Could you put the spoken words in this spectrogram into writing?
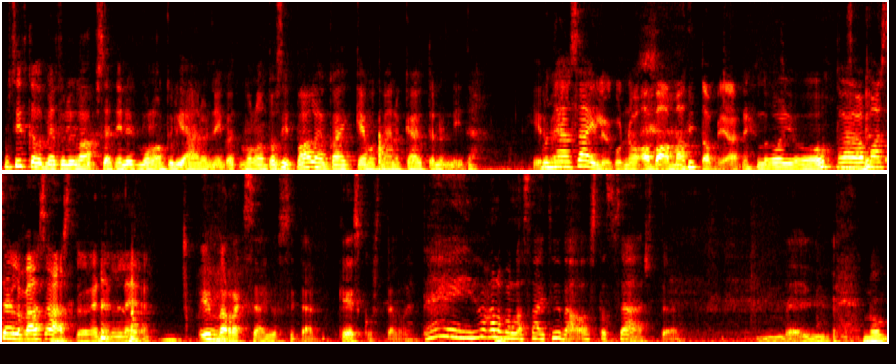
Mutta sitten kun meillä tuli lapset, niin nyt mulla on kyllä jäänyt, niin kuin, että mulla on tosi paljon kaikkea, mutta mä en ole käyttänyt niitä Mutta nehän säilyy, kun ne on avaamattomia, niin No joo. tämä on vaan selvää säästöä edelleen. Ymmärrätkö sä Jussi tämän keskustelun, että hei, halvalla sait hyvää, osta säästöön. No,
